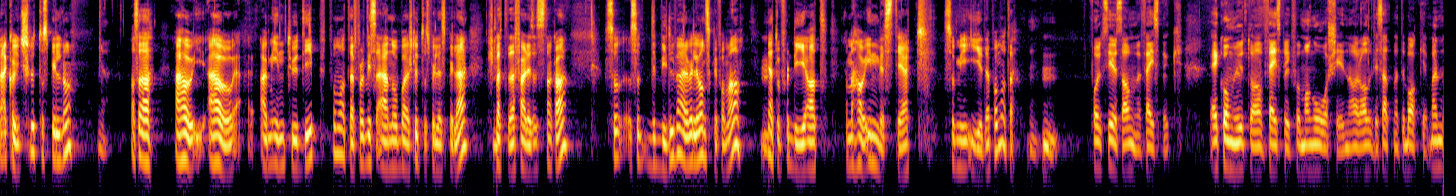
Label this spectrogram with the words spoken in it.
Men jeg kan jo ikke slutte å spille nå. Ja. Altså, jeg har, jo, jeg har jo, I'm in too deep. på en måte, for Hvis jeg nå bare slutter å spille spillet, sletter det ferdig snakka, så, så det vil være veldig vanskelig for meg. da. Nettopp fordi at ja, men jeg har jo investert så mye i det. på en måte. Folk sier det samme med Facebook. Jeg kom ut av Facebook for mange år siden har aldri sett meg tilbake. Men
